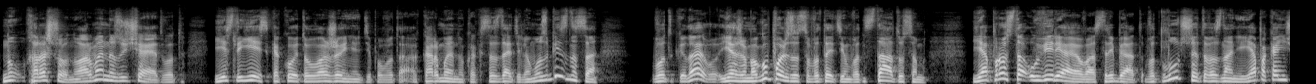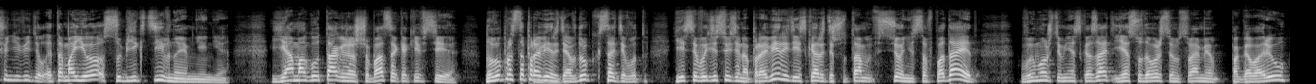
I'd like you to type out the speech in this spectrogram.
ну, хорошо, ну, Армен изучает. Вот если есть какое-то уважение, типа, вот к Армену как создателю муз-бизнеса, вот когда я же могу пользоваться вот этим вот статусом. Я просто уверяю вас, ребят, вот лучше этого знания я пока ничего не видел. Это мое субъективное мнение. Я могу так же ошибаться, как и все. Но вы просто проверите. А вдруг, кстати, вот если вы действительно проверите и скажете, что там все не совпадает, вы можете мне сказать, я с удовольствием с вами поговорю,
